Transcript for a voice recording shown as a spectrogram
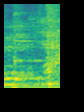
Good job.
